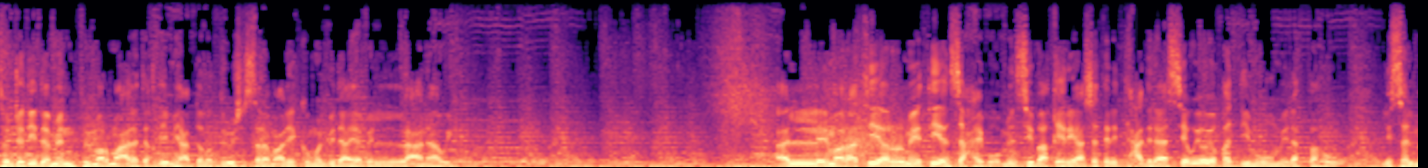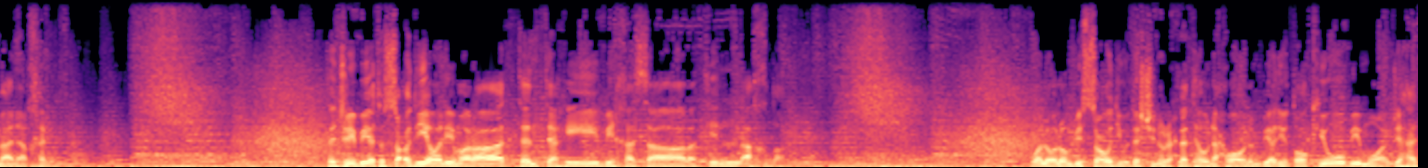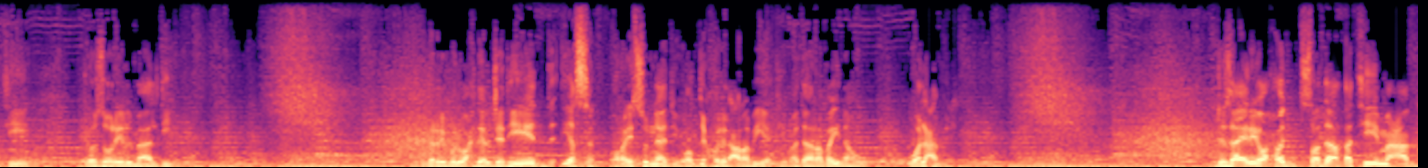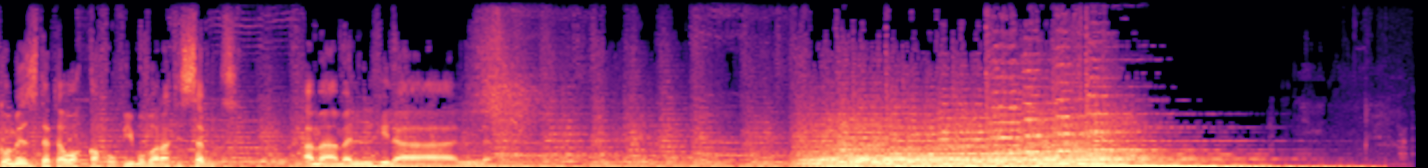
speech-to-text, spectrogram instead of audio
حلقة جديدة من في المرمى على تقديمها عبد الله الدرويش السلام عليكم والبداية بالعناوين. الإماراتي الرميتي ينسحب من سباق رئاسة الاتحاد الآسيوي ويقدم ملفه لسلمان الخليفة. تجريبية السعودية والإمارات تنتهي بخسارة الأخضر. والأولمبي السعودي يدشن رحلته نحو أولمبياد طوكيو بمواجهة جزر المالديف. مدرب الوحدة الجديد يصل ورئيس النادي يوضح للعربية ما دار بينه والعمري جزائري أحد صداقتي مع جوميز تتوقف في مباراة السبت أمام الهلال.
